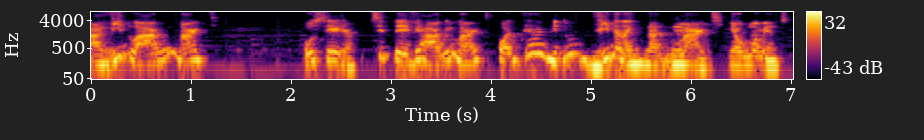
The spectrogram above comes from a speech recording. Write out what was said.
havido água em Marte. Ou seja, se teve água em Marte, pode ter havido vida na, na, em Marte em algum momento.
